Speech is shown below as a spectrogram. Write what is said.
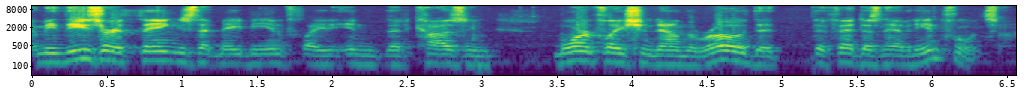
I mean, these are things that may be inflating in that causing more inflation down the road that the Fed doesn't have any influence on.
